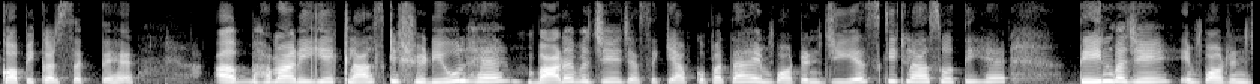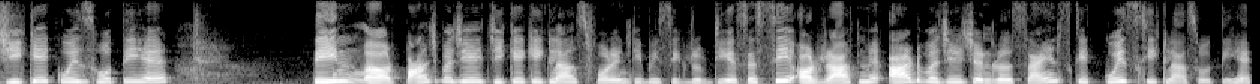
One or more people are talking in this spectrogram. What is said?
कॉपी कर सकते हैं। अब हमारी ये क्लास की शेड्यूल है, बारह बजे, जैसे कि आपको पता है इंपॉर्टेंट जीएस की क्लास होती है, तीन बजे इंपॉर्टेंट जीके क्विज़ होती है। तीन और पाँच बजे जीके की class for NTPC group D SSC और रात में आठ बजे जनरल साइंस के क्विज़ की क्लास होती है।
